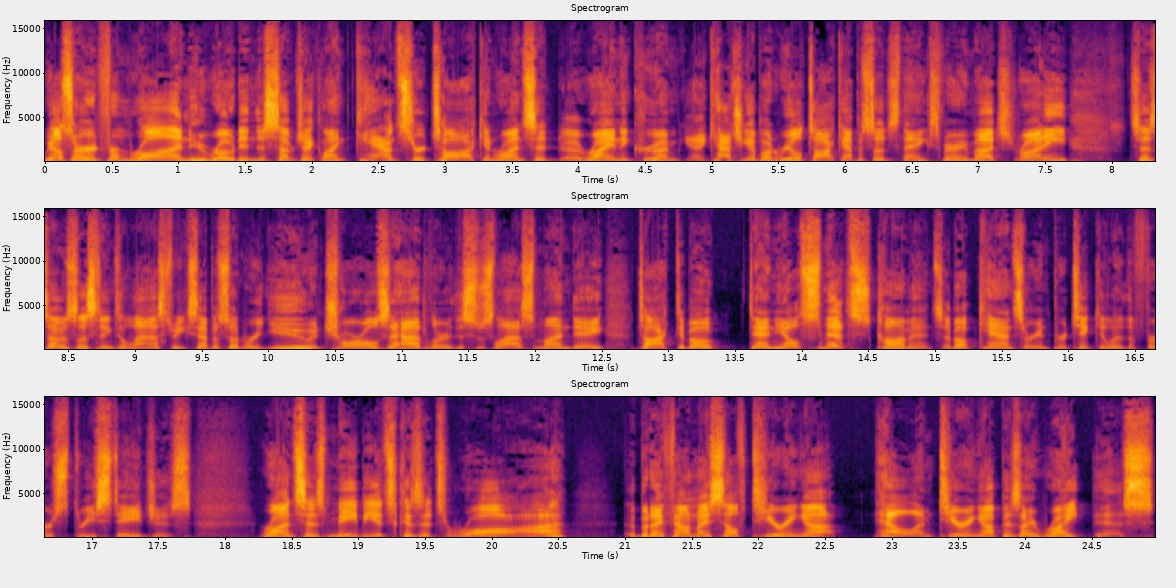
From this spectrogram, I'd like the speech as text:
We also heard from Ron, who wrote in the subject line cancer talk. And Ron said, uh, Ryan and crew, I'm uh, catching up on Real Talk episodes. Thanks very much, Ronnie. Says, I was listening to last week's episode where you and Charles Adler, this was last Monday, talked about Danielle Smith's comments about cancer, in particular the first three stages. Ron says, maybe it's because it's raw, but I found myself tearing up. Hell, I'm tearing up as I write this,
